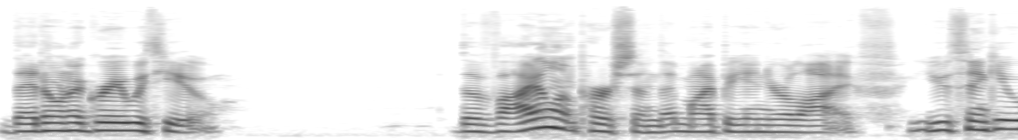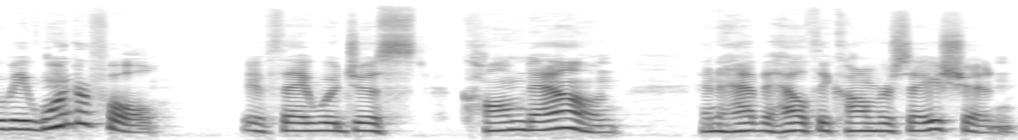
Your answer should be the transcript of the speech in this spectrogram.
They don't agree with you. The violent person that might be in your life, you think it would be wonderful if they would just calm down and have a healthy conversation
